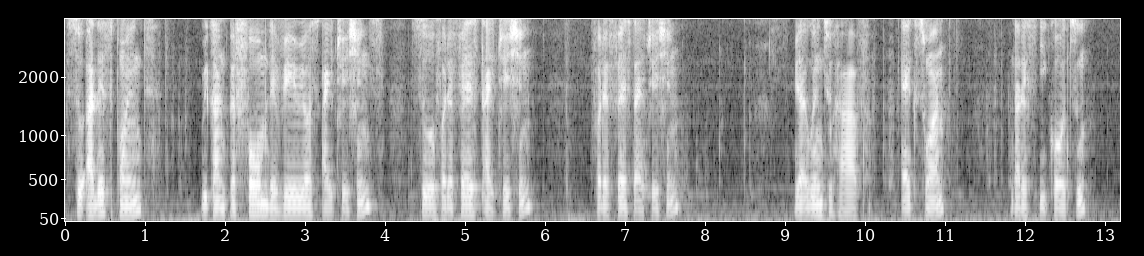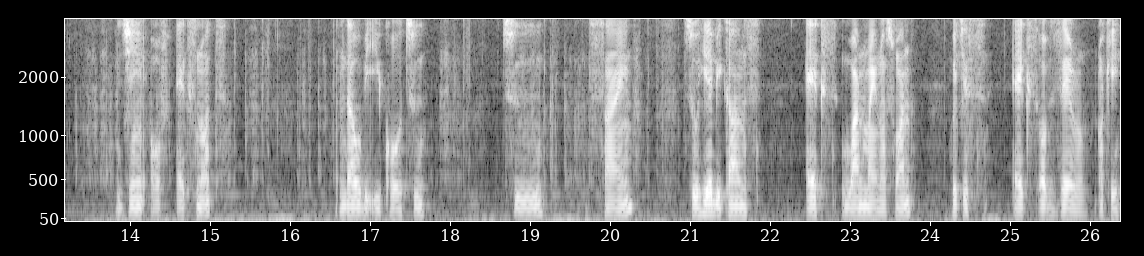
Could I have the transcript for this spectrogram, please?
so at this point we can perform the various iterations. So for the first iteration for the first iteration we are going to have x1 that is equal to g of x naught and that will be equal to 2 sine. So here becomes x 1 minus 1 which is x of 0 okay?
